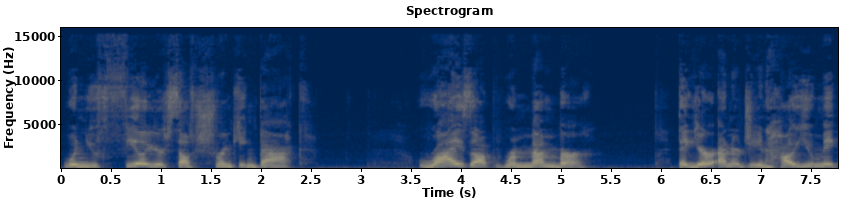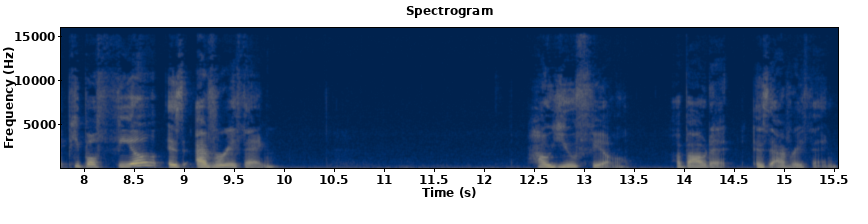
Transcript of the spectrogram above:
when you feel yourself shrinking back. Rise up, remember that your energy and how you make people feel is everything how you feel about it is everything.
